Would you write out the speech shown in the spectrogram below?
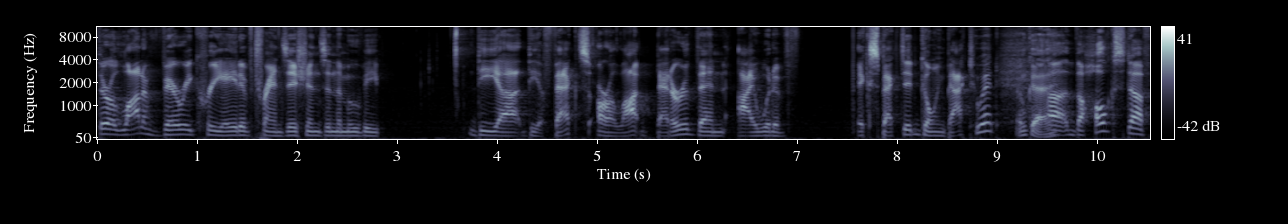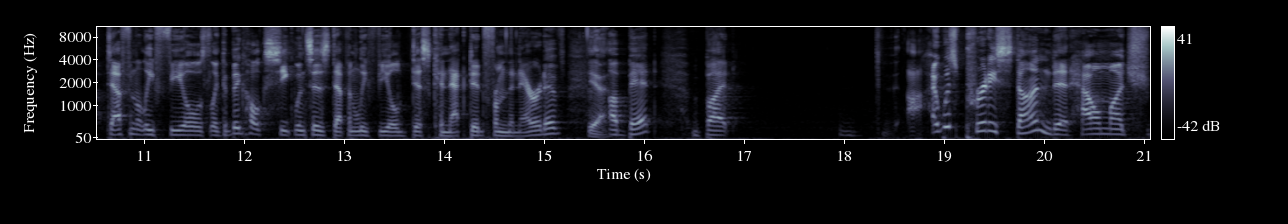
There are a lot of very creative transitions in the movie. The uh, the effects are a lot better than I would have expected going back to it. Okay. Uh, the Hulk stuff definitely feels like the big Hulk sequences definitely feel disconnected from the narrative Yeah. a bit, but I was pretty stunned at how much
